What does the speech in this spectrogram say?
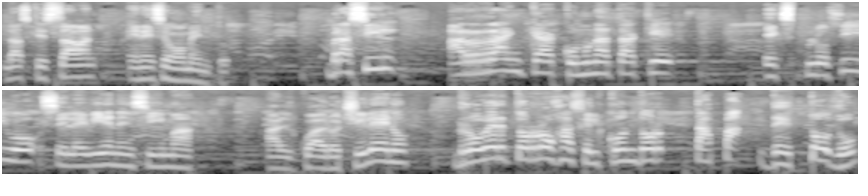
las que estaban en ese momento. Brasil arranca con un ataque explosivo, se le viene encima al cuadro chileno. Roberto Rojas, el cóndor, tapa de todo,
